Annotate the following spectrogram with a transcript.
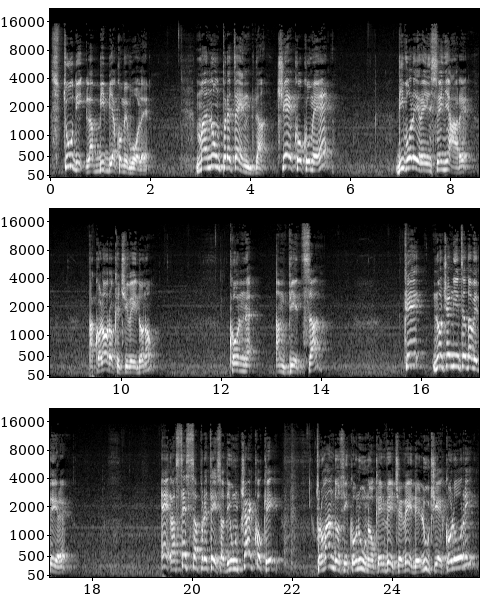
studi la Bibbia come vuole, ma non pretenda, cieco come è, di volere insegnare a coloro che ci vedono con ampiezza che non c'è niente da vedere. È la stessa pretesa di un cieco che, trovandosi con uno che invece vede luci e colori,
